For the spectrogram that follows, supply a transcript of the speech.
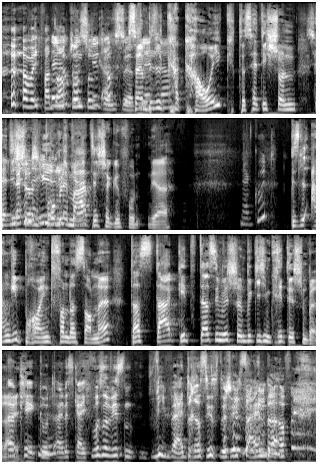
aber ich fand Der auch schon so Es grenzwertig. ein bisschen kakaoig, das hätte ich schon, hätte ich schon problematischer gefunden, ja. Na gut. Bisschen angebräunt von der Sonne, das, da geht, da sind wir schon wirklich im kritischen Bereich. Okay, gut, alles klar. Ich muss nur wissen, wie weit rassistisch ich sein darf.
